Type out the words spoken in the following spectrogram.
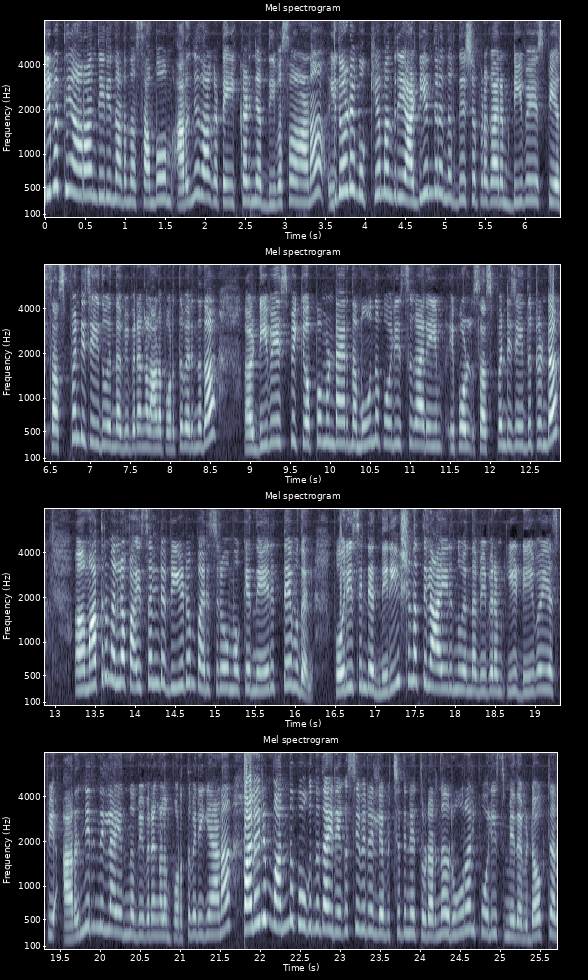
ഇരുപത്തിയാറാം തീയതി നടന്ന സംഭവം അറിഞ്ഞതാകട്ടെ ഇക്കഴിഞ്ഞ ദിവസമാണ്. ഇതോടെ മുഖ്യമന്ത്രി അടിയന്തര നിർദ്ദേശപ്രകാരം ഡിവൈഎസ്പിയെ സസ്പെൻഡ് ചെയ്തു എന്ന വിവരങ്ങളാണ് പുറത്തുവരുന്നത്. ഡിവൈഎസ്പിക്കൊപ്പം ഉണ്ടായിരുന്ന മൂന്ന് പോലീസുകാരെയും ഇപ്പോൾ സസ്പെൻഡ് ചെയ്തിട്ടുണ്ട്. മാത്രമല്ല ഫൈസലിന്റെ വീടും പരിസരവും ഒക്കെ നേരത്തെ മുതൽ പോലീസിന്റെ നിരീക്ഷണത്തിലായിരുന്നു എന്ന വിവരം ഈ ഡിവൈഎസ്പി അറിഞ്ഞിരുന്നില്ല എന്ന വിവരങ്ങളും പുറത്തുവരികയാണ് പലരും വന്നു പോകുന്നതായി രഹസ്യവിവരം ലഭിച്ചതിനെ തുടർന്ന് റൂറൽ പോലീസ് മേധാവി ഡോക്ടർ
